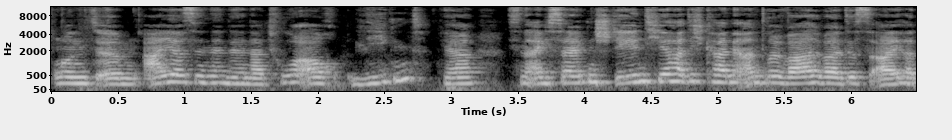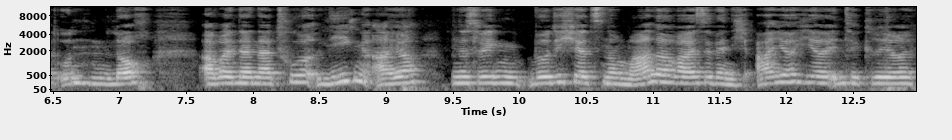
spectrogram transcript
Und ähm, Eier sind in der Natur auch liegend, ja, sind eigentlich selten stehend. Hier hatte ich keine andere Wahl, weil das Ei hat unten ein Loch. Aber in der Natur liegen Eier und deswegen würde ich jetzt normalerweise, wenn ich Eier hier integriere,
